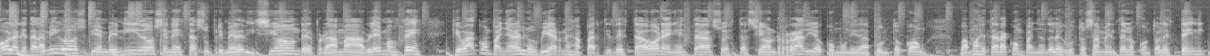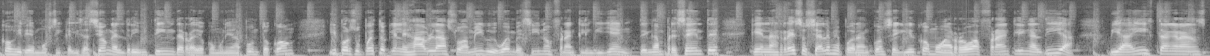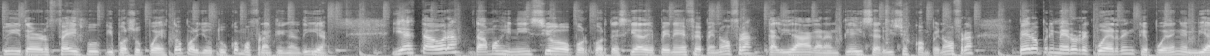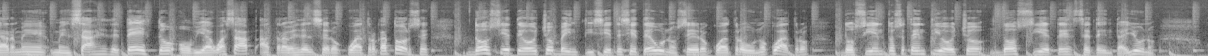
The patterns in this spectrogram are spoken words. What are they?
Hola, ¿qué tal amigos? Bienvenidos en esta su primera edición del programa Hablemos de, que va a acompañar los viernes a partir de esta hora en esta su estación radiocomunidad.com. Vamos a estar acompañándoles gustosamente en los controles técnicos y de musicalización, el Dream Team de radiocomunidad.com y por supuesto quien les habla, su amigo y buen vecino Franklin Guillén. Tengan presente que en las redes sociales me podrán conseguir como arroba Franklin al día, vía Instagram, Twitter, Facebook y por supuesto por YouTube como Franklin al día. Y a esta hora damos inicio por cortesía de PNF Penofra, calidad, garantía y servicios con Penofra. Pero primero recuerden que pueden enviarme mensajes de texto o vía WhatsApp a través del 0414 278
